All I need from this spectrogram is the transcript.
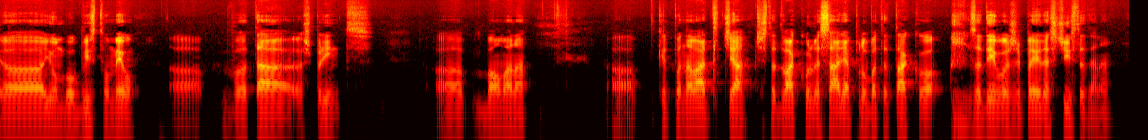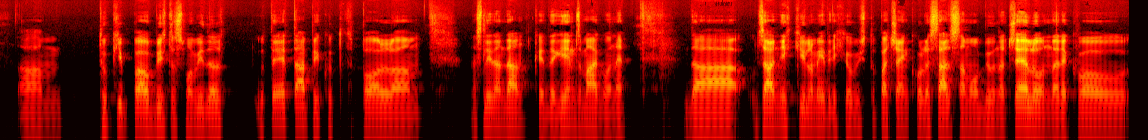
uh, Jumbo v bistvu imel uh, v ta sprint uh, Baumana. Uh, ker ponavadi, če, če sta dva kolesarja, probata tako zadevo že prej razčistiti. Um, tukaj pa v bistvu smo videli v tej etapi, kot pol um, naslednji dan, ker je Gen zmagal. Ne? Da v zadnjih kilometrih je v bistvu pač en kolesar samo bil na čelu, narekoval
